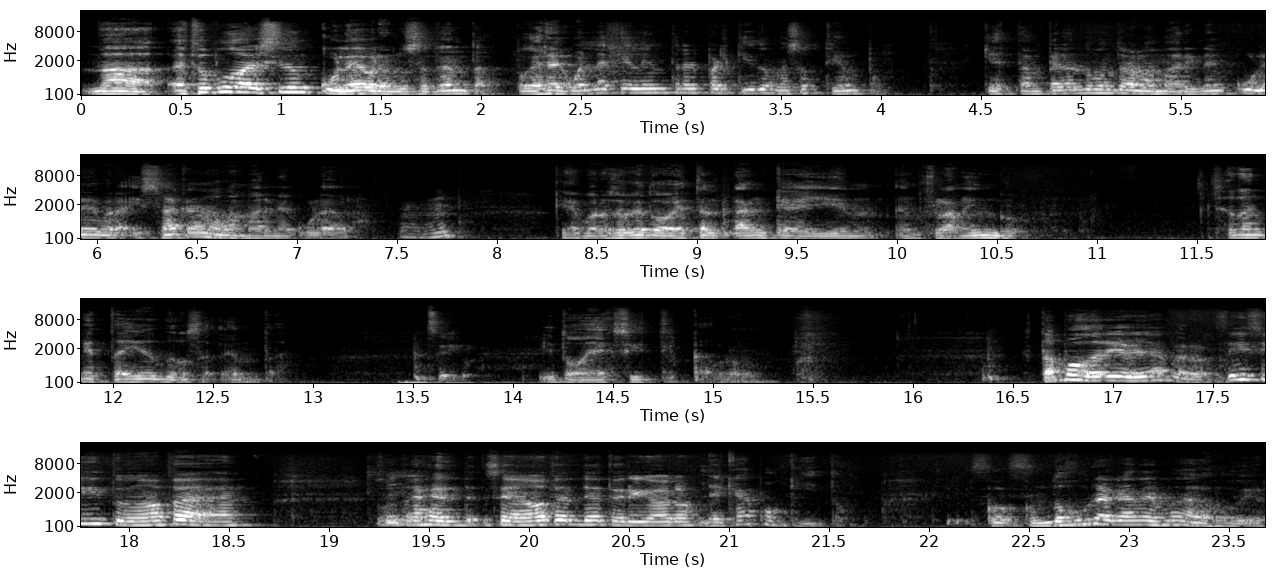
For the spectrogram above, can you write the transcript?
Nada, esto pudo haber sido en Culebra en los 70. Porque recuerda que él entra al partido en esos tiempos. Que están peleando contra la Marina en Culebra y sacan a la Marina en Culebra. Que por eso que todavía está el tanque ahí en, en Flamingo. Ese tanque está ahí desde los 70. Sí. Y todavía existe el cabrón. Está podrido ya, pero Sí, sí, tú notas. tú Sí. notas el- se nota el deterioro. le queda poquito. Con, con dos huracanes más, jodido.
